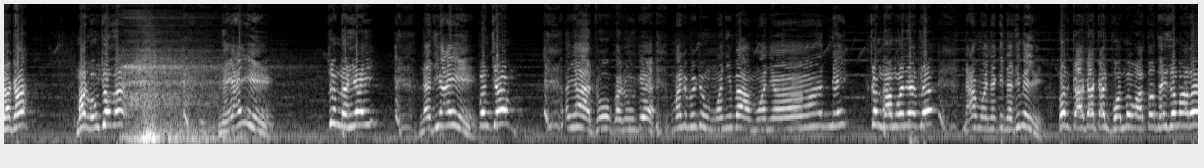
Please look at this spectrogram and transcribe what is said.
કાકા માર વહુ જો છે. નહીં આવી? ચમ નહીં આવી? નથી આવી. પણ ચમ? અહીંયા શું કરું કે મને બધું મોનીબા મોને જ નહીં. ચમ ના મોને એટલે? ના મોને કે નથી મેળવી પણ કાકા કાલ ફોનમાં વાતો થઈ છે મારે.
